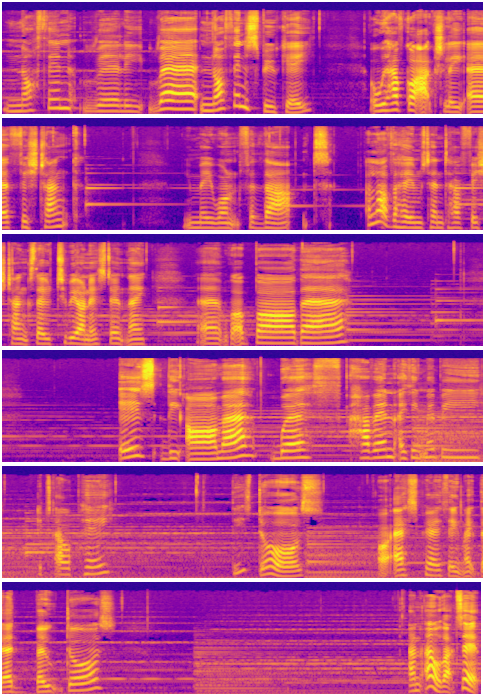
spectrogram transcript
Nothing really rare. Nothing spooky. Oh, we have got actually a fish tank. You may want for that. A lot of the homes tend to have fish tanks though, to be honest, don't they? Uh, we've got a bar there. Is the armour worth having? I think maybe it's LP. These doors are SP, I think, like they're boat doors. And oh, that's it.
